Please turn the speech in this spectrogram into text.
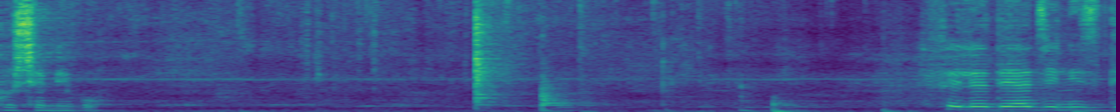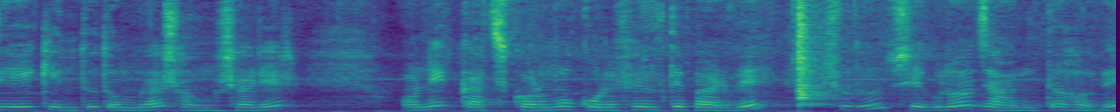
ঘষে নেব। ফেলে দেওয়া জিনিস দিয়ে কিন্তু তোমরা সংসারের অনেক কাজকর্ম করে ফেলতে পারবে। শুধু সেগুলো জানতে হবে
